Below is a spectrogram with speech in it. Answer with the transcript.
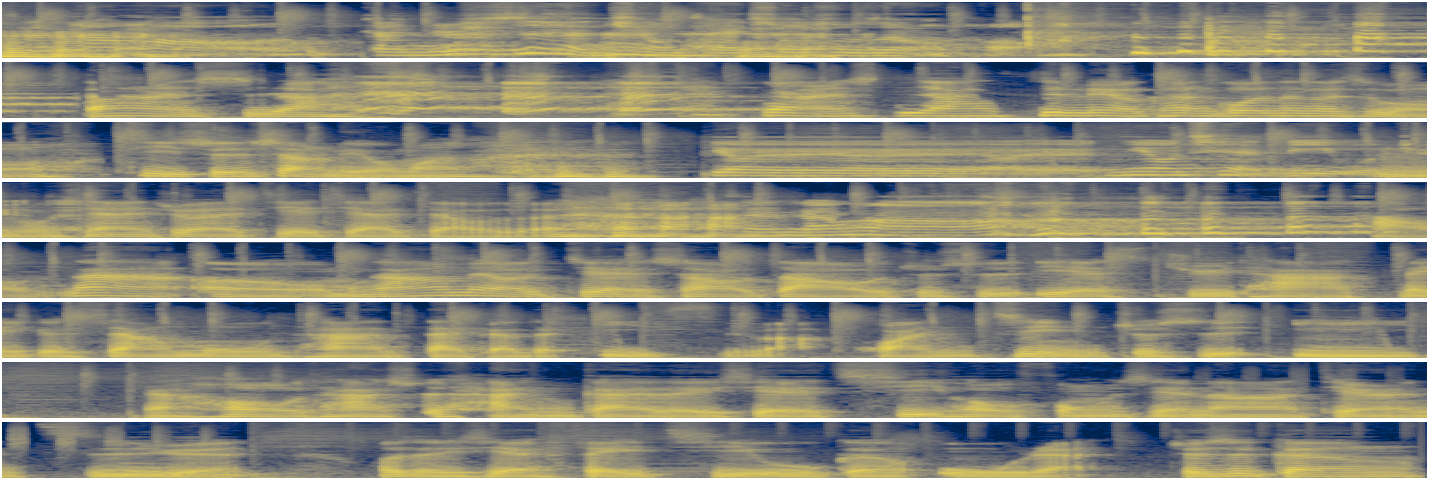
真的好，感觉就是很穷才说出这种话。当然是啊，当然是啊，是没有看过那个什么《寄生上流》吗？有有有有有有，你有潜力，我觉得。我现在就在接家教了。真的好。好，那呃，我们刚刚没有介绍到，就是 ESG 它每个项目它代表的意思嘛？环境就是 E，然后它是涵盖了一些气候风险啊、天然资源或者一些废弃物跟污染，就是跟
